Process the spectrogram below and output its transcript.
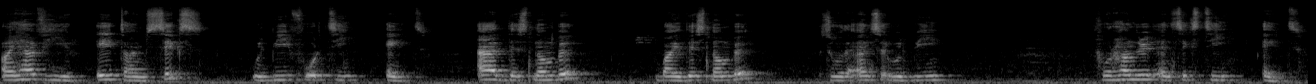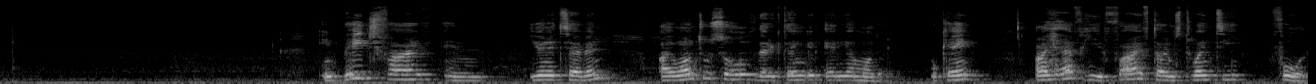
I have here 8 times 6 will be 48 add this number by this number so the answer will be 468 in page 5 in unit 7 I want to solve the rectangle area model okay? I have here 5 times 24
